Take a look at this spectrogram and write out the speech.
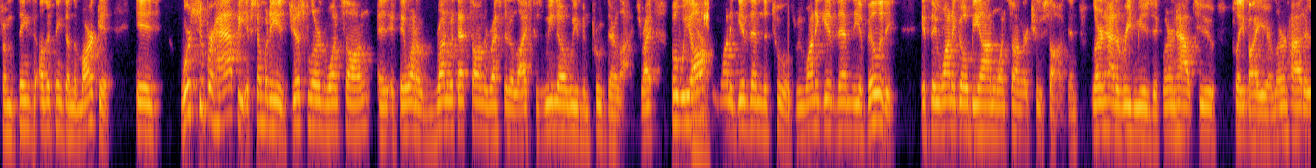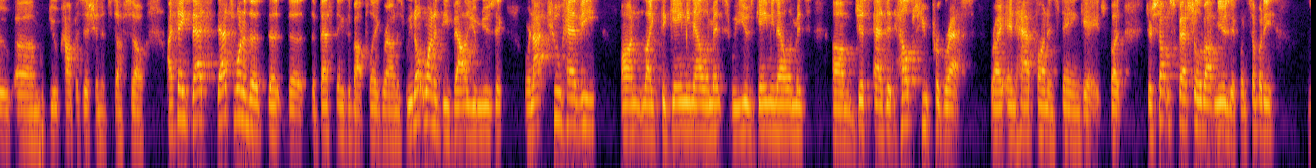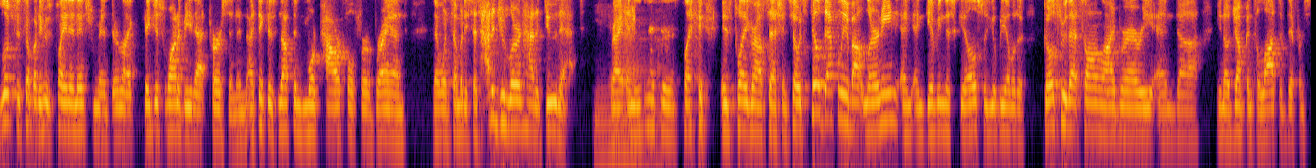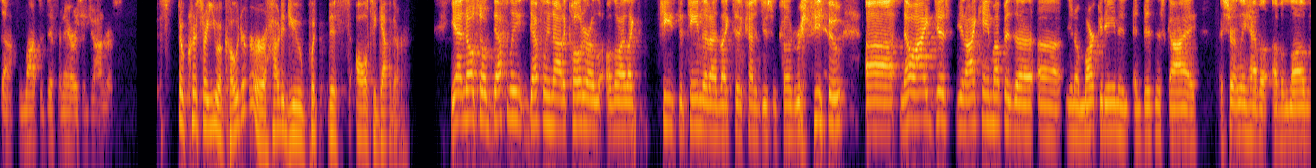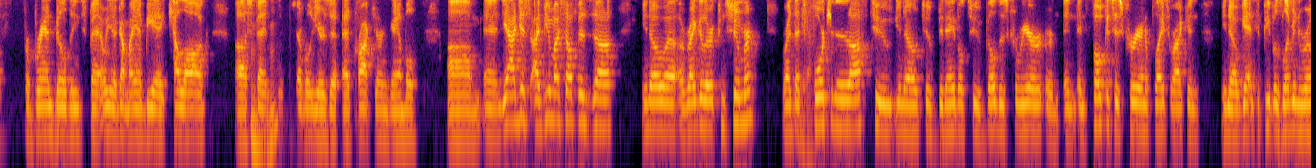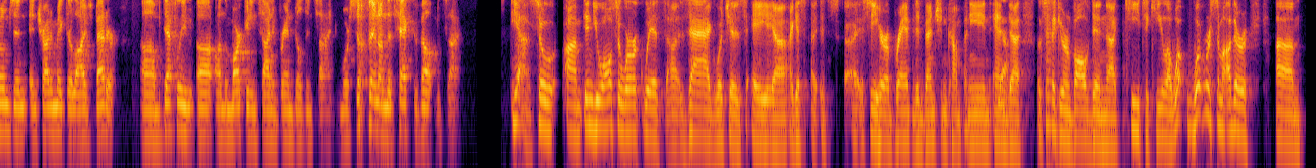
from things other things on the market is we're super happy if somebody has just learned one song and if they want to run with that song the rest of their lives because we know we've improved their lives, right? But we yeah. also want to give them the tools. We want to give them the ability if they want to go beyond one song or two songs and learn how to read music, learn how to play by ear, learn how to um, do composition and stuff. So I think that's that's one of the, the the the best things about Playground is we don't want to devalue music. We're not too heavy on like the gaming elements. We use gaming elements um, just as it helps you progress, right, and have fun and stay engaged. But there's something special about music when somebody looks at somebody who's playing an instrument, they're like they just want to be that person. And I think there's nothing more powerful for a brand than when somebody says, "How did you learn how to do that?" Yeah. Right, and the answer is play is playground session. So it's still definitely about learning and, and giving the skills. So you'll be able to go through that song library and uh, you know jump into lots of different stuff and lots of different eras and genres. So, Chris, are you a coder, or how did you put this all together? Yeah, no, so definitely, definitely not a coder. Although I like to tease the team that I'd like to kind of do some code review. Uh, no, I just, you know, I came up as a, a you know, marketing and, and, business guy. I certainly have a, of a love for brand building. Spent, you know, got my MBA at Kellogg. Uh, spent mm-hmm. several years at, at Procter and Gamble. Um, and yeah, I just I view myself as uh, you know a, a regular consumer right that's yeah. fortunate enough to you know to have been able to build his career or, and, and, focus his career in a place where i can you know get into people's living rooms and, and try to make their lives better um, definitely uh, on the marketing side and brand building side more so than on the tech development side yeah. So, um, and you also work with uh, Zag, which is a, uh, I guess uh, it's I see here a brand invention company, and, and yeah. uh, looks like you're involved in uh, Key Tequila. What what were some other um,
